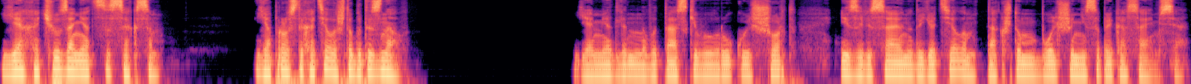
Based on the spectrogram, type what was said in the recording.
Я хочу заняться сексом. Я просто хотела, чтобы ты знал». Я медленно вытаскиваю руку из шорт и зависаю над ее телом так, что мы больше не соприкасаемся.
